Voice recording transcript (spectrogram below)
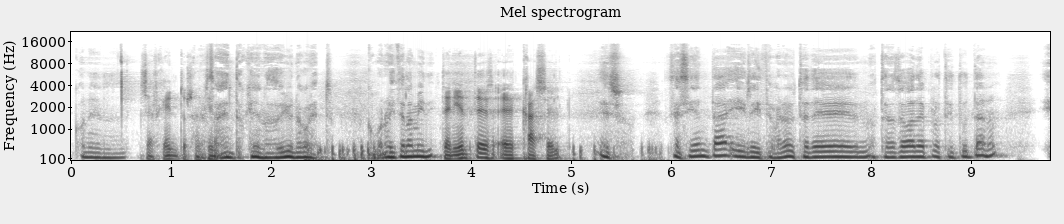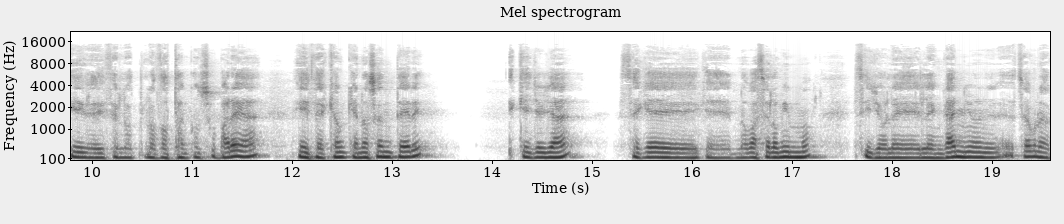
con el, Sargento, sargento. sargento, que no doy una con esto. Como no dice la mini, Teniente es, es Castle. eso. Se sienta y le dice, bueno, ustedes, usted no se va de prostituta, ¿no? Y le dice, los, los dos están con su pareja. Y dice, es que aunque no se entere, es que yo ya sé que, que no va a ser lo mismo si yo le, le engaño. Sea, una,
